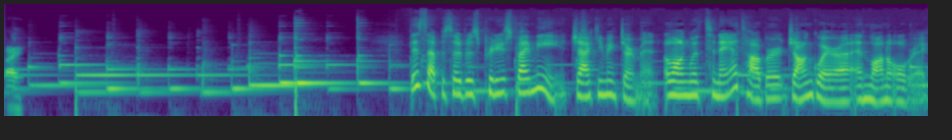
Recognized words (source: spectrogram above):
Bye. This episode was produced by me, Jackie McDermott, along with Tanaya Tauber, John Guerra, and Lana Ulrich.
